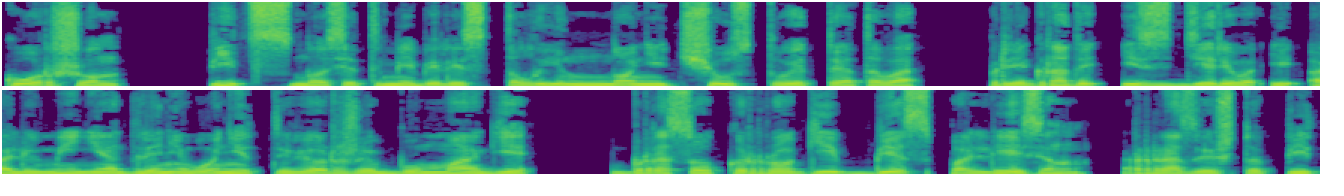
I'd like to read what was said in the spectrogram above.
коршун. Пит сносит мебель и столы, но не чувствует этого. Преграды из дерева и алюминия для него не тверже бумаги. Бросок роги бесполезен, разве что Пит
